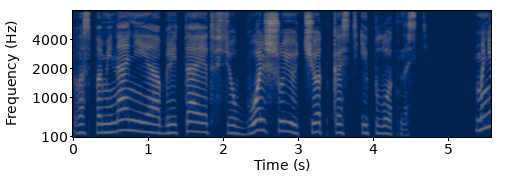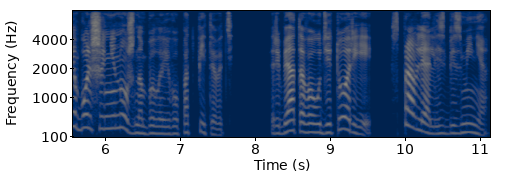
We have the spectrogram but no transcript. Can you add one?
воспоминание обретает все большую четкость и плотность. Мне больше не нужно было его подпитывать. Ребята в аудитории справлялись без меня.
